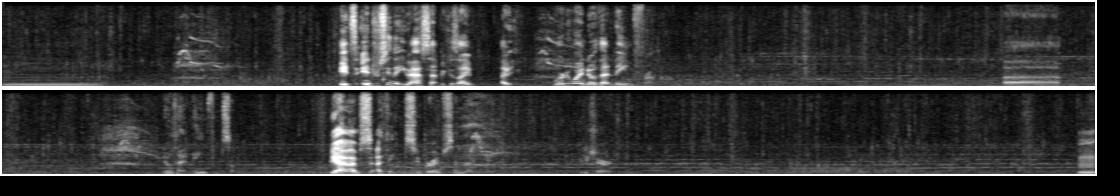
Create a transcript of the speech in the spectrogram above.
Mm. It's interesting that you asked that because I, I, where do I know that name from? Uh, I know that name from somewhere. Yeah, I'm. I think I'm super interested in that game. Pretty sure. Hmm.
